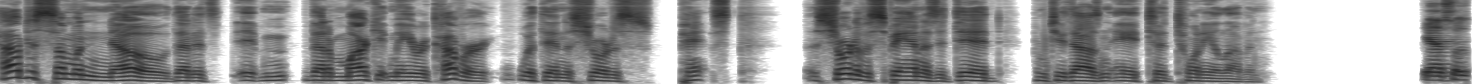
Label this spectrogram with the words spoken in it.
how does someone know that it's it that a market may recover within the shortest as short of a span as it did from 2008 to 2011? Yeah, so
